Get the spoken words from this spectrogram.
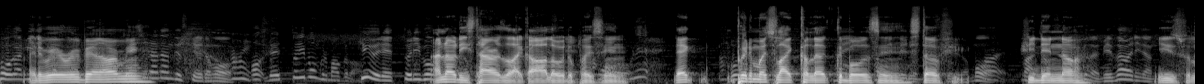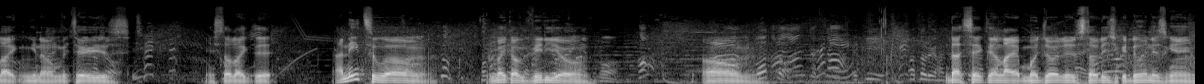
Like the Red Ribbon Army. I know these towers are like all over the place and that pretty much like collectibles and stuff if you didn't know. Used for like you know materials and stuff like that. I need to um make a video um dissecting like majority of the stuff that you could do in this game.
